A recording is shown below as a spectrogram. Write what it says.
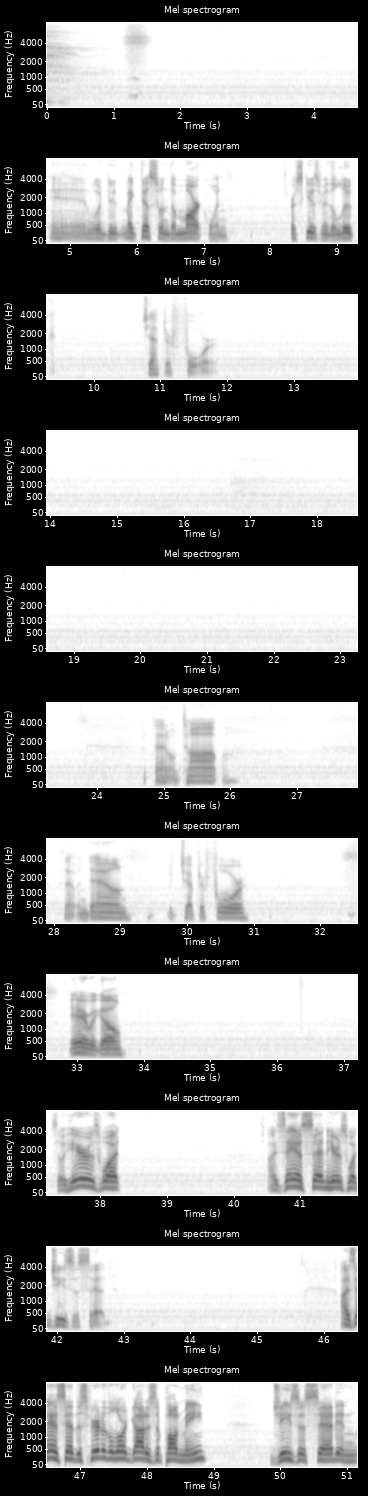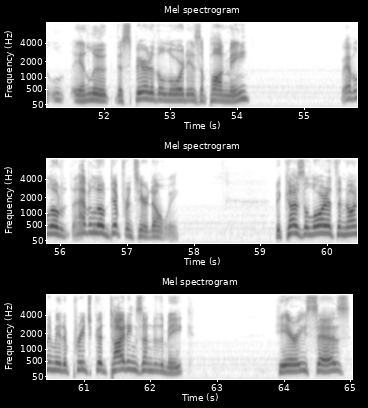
And we'll do make this one the Mark one. Or excuse me, the Luke chapter 4. Put that on top that one down. Luke chapter 4. There we go. So here is what Isaiah said, and here's what Jesus said. Isaiah said, The Spirit of the Lord God is upon me. Jesus said in, in Luke, The Spirit of the Lord is upon me. We have a little have a little difference here, don't we? Because the Lord hath anointed me to preach good tidings unto the meek. Here he says,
